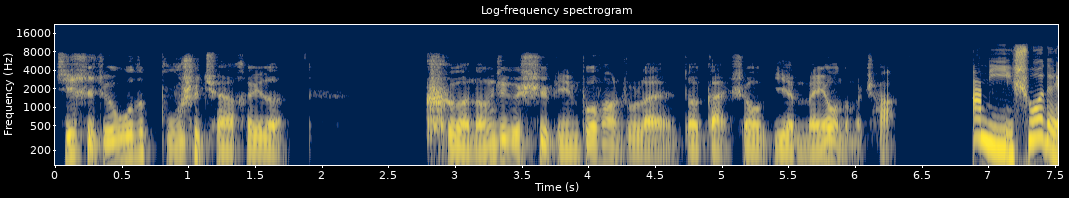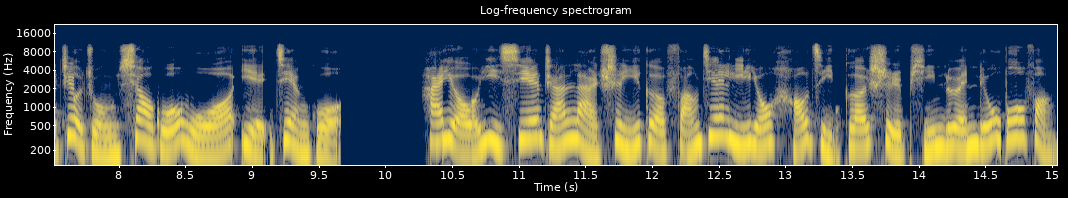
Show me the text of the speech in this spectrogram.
即使这个屋子不是全黑的，可能这个视频播放出来的感受也没有那么差。啊，你说的这种效果我也见过，还有一些展览是一个房间里有好几个视频轮流播放。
